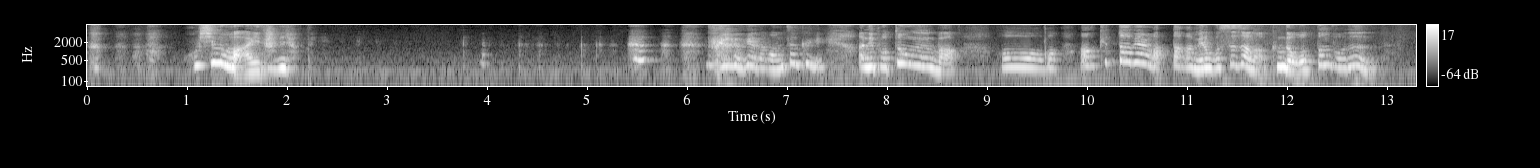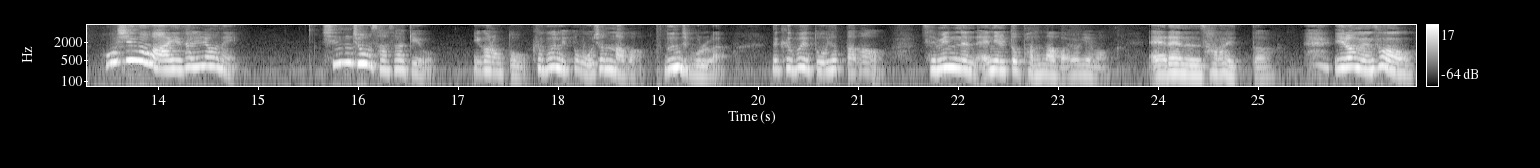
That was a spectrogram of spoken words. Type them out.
호시노와 아이 살려 내. 누가 여기다가 엄청 크게 아니 보통은 막 어막아 큐더비알 왔다가 이런 거 쓰잖아. 근데 어떤 분은 호시노와 아이 살려내. 신조 사사기요. 이거랑 또 그분이 또 오셨나 봐. 누군지 몰라요. 근데 그분이 또 오셨다가 재밌는 애니를 또 봤나 봐. 여기에 막 에레는 살아있다. 이러면서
